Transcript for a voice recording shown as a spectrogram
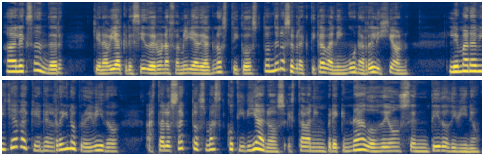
A Alexander, quien había crecido en una familia de agnósticos donde no se practicaba ninguna religión, le maravillaba que en el reino prohibido hasta los actos más cotidianos estaban impregnados de un sentido divino.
